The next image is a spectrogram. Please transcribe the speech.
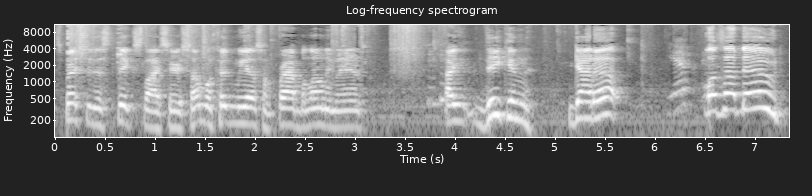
especially this thick slice here. So I'm gonna cook me up some fried bologna, man. I Deacon got up. Yep. What's up, dude? And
